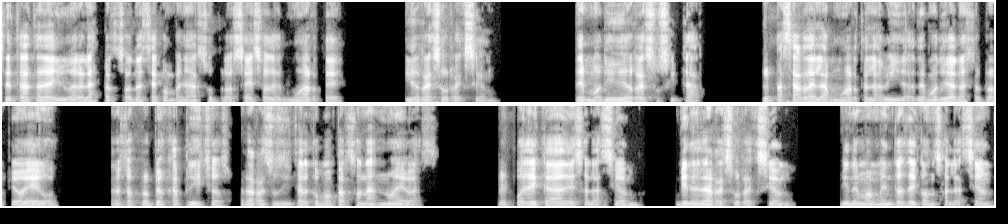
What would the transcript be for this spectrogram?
Se trata de ayudar a las personas y acompañar su proceso de muerte y resurrección, de morir y resucitar, de pasar de la muerte a la vida, de morir a nuestro propio ego, a nuestros propios caprichos, para resucitar como personas nuevas. Después de cada desolación viene la resurrección, vienen momentos de consolación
